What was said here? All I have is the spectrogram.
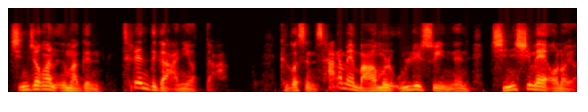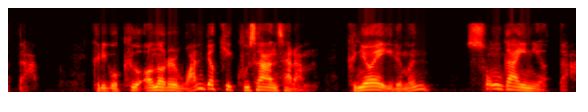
진정한 음악은 트렌드가 아니었다. 그것은 사람의 마음을 울릴 수 있는 진심의 언어였다. 그리고 그 언어를 완벽히 구사한 사람, 그녀의 이름은 송가인이었다.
